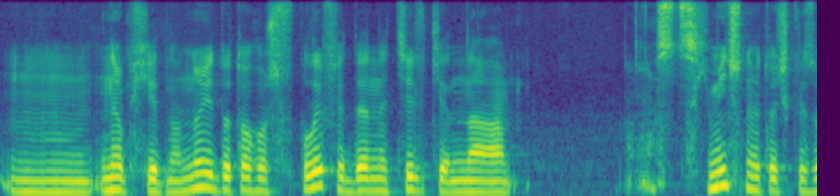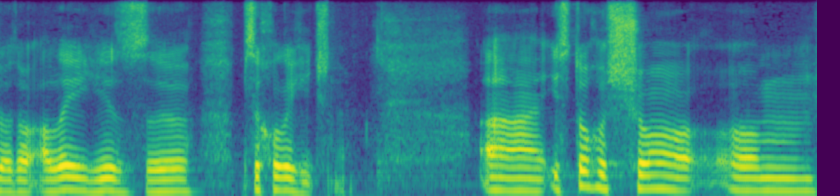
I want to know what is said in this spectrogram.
необхідно. Ну і до того ж, вплив іде не тільки на з хімічної точки зору, але й з психологічної. І з того, що ем,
